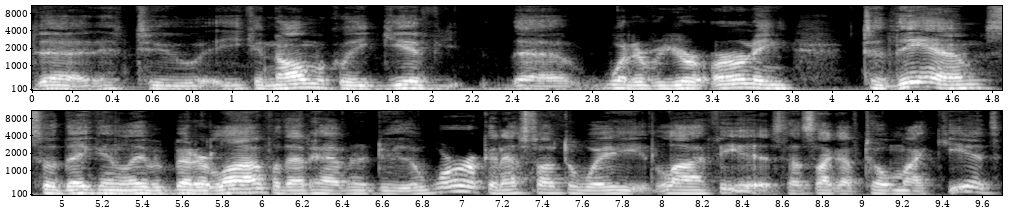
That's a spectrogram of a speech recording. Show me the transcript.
to, to economically give the whatever you're earning to them so they can live a better life without having to do the work. And that's not the way life is. That's like I've told my kids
